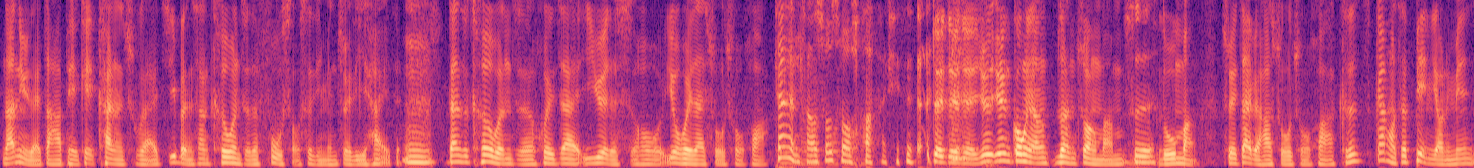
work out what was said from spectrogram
男女来搭配可以看得出来，基本上柯文哲的副手是里面最厉害的。嗯，但是柯文哲会在一月的时候又会在说错话，他很常说错话，其实。对对对，就是因为公羊乱撞嘛，是。鲁莽，所以代表他说错话。可是刚好这变爻里面，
